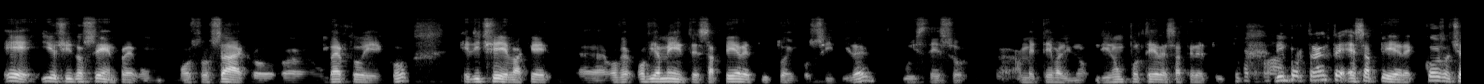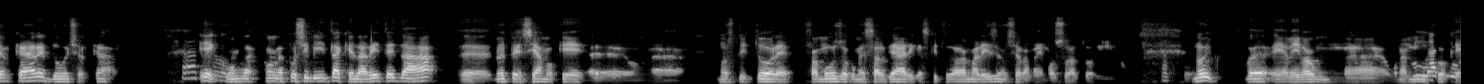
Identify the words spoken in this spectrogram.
E io cito sempre un mostro sacro, uh, Umberto Eco, che diceva che uh, ov- ovviamente sapere tutto è impossibile, lui stesso ammetteva di, no, di non poter sapere tutto. L'importante è sapere cosa cercare e dove cercarlo. Certo. E con la, con la, possibilità che la rete dà, eh, noi pensiamo che eh, una, uno scrittore famoso come Salgari, che ha scritto dalla Malesia, non si era mai mosso da Torino. Certo. Noi eh, aveva un, un amico un che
